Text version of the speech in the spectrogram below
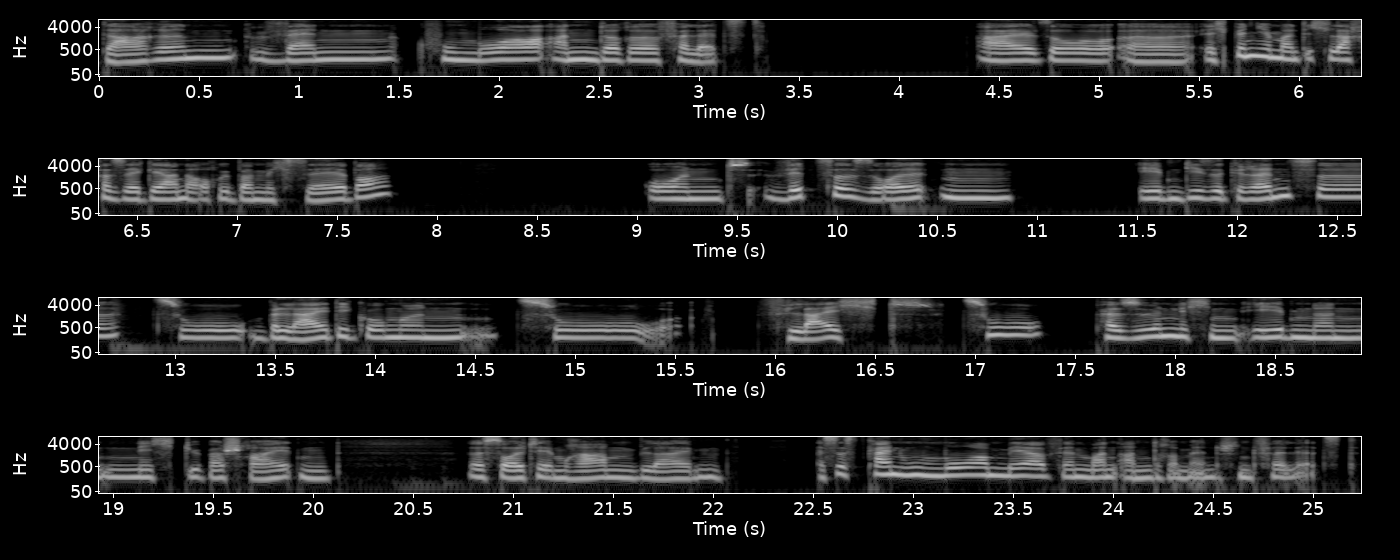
darin, wenn Humor andere verletzt. Also äh, ich bin jemand, ich lache sehr gerne auch über mich selber. Und Witze sollten eben diese Grenze zu Beleidigungen, zu vielleicht zu persönlichen Ebenen nicht überschreiten. Es sollte im Rahmen bleiben. Es ist kein Humor mehr, wenn man andere Menschen verletzt.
